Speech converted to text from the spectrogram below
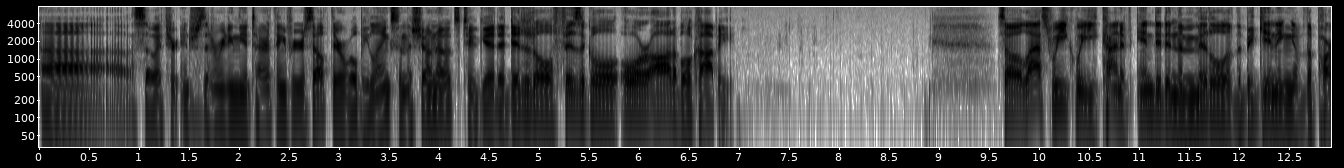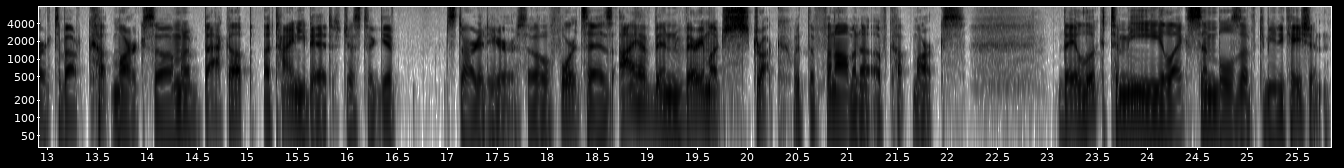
Uh, so if you're interested in reading the entire thing for yourself, there will be links in the show notes to get a digital, physical, or audible copy. So last week we kind of ended in the middle of the beginning of the parts about cup marks. So I'm going to back up a tiny bit just to get started here. So Fort says, I have been very much struck with the phenomena of cup marks. They look to me like symbols of communication,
